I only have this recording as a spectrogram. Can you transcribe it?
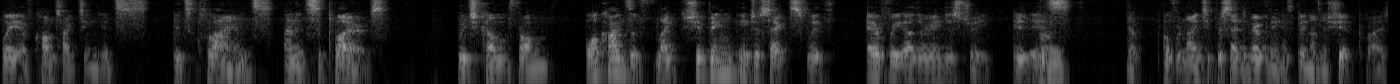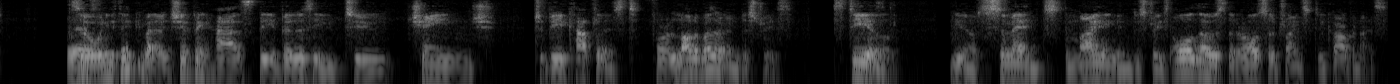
way of contacting its its clients and its suppliers, which come from all kinds of like shipping intersects with every other industry. It is mm-hmm. you know, over ninety percent of everything has been on a ship, right? Yes. So when you think about it, shipping has the ability to change to be a catalyst for a lot of other industries, steel, you know, cement, the mining industries, all those that are also trying to decarbonize.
